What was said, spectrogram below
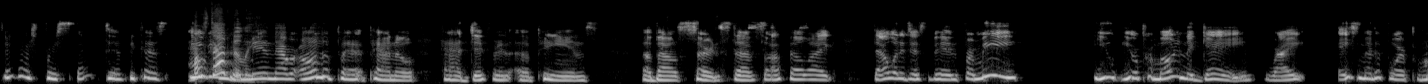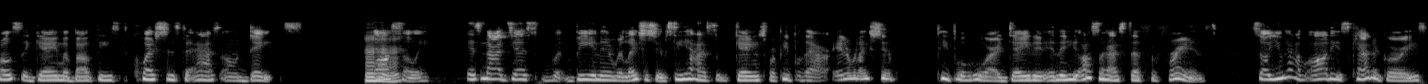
different perspective because Most even definitely. the men that were on the pa- panel had different opinions about certain stuff. So I felt like that would have just been for me. You you're promoting the game, right? Ace Metaphor promotes a game about these questions to ask on dates. Mhm. Also, it's not just being in relationships. He has games for people that are in a relationship, people who are dating, and then he also has stuff for friends. So you have all these categories,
